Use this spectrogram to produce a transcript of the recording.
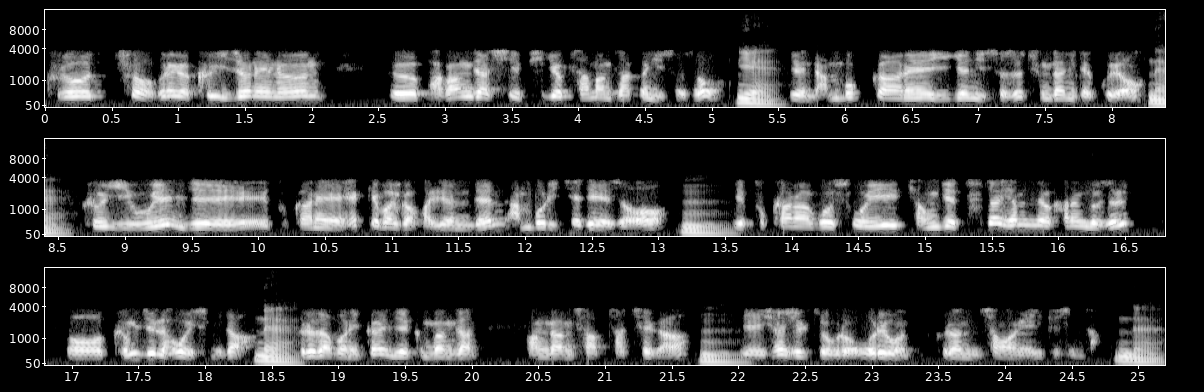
그렇죠. 그러니까 그 이전에는 그 박광자 씨 피격 사망 사건이 있어서 예. 이제 남북 간의 이견이 있어서 중단이 됐고요. 네. 그 이후에 이제 북한의 핵 개발과 관련된 안보리 제재에서 음. 이제 북한하고 소위 경제 투자 협력하는 것을 어 금지를 하고 있습니다. 네. 그러다 보니까 이제 금강산 관광 사업 자체가 음. 예, 현실적으로 어려운 그런 상황에 있겠습니다. 네.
